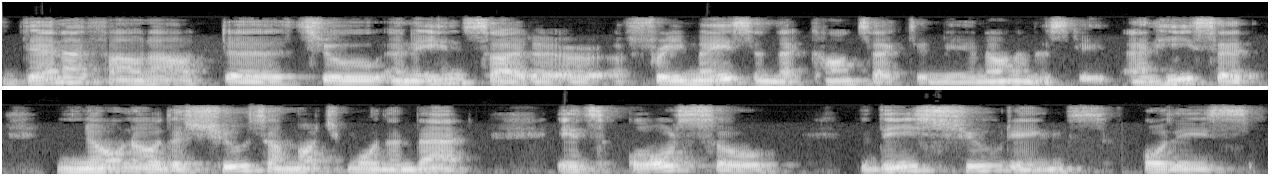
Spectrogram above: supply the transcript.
then I found out uh, through an insider, a Freemason that contacted me anonymously, and he said, "No, no, the shoes are much more than that. It's also these shootings or these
